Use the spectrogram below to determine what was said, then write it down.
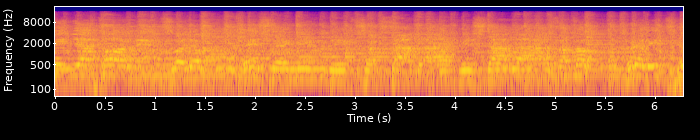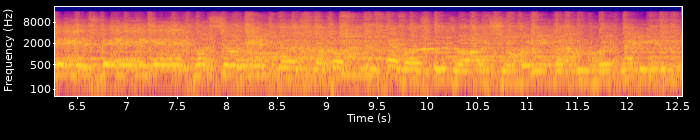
mindjárt harminc vagyok, és még mindig csak számlák és táblázatok. Rövid hétvégék, hosszú hétköznapok, ez az utolsó évem, hogy megint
